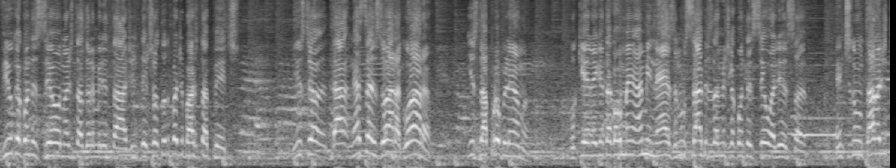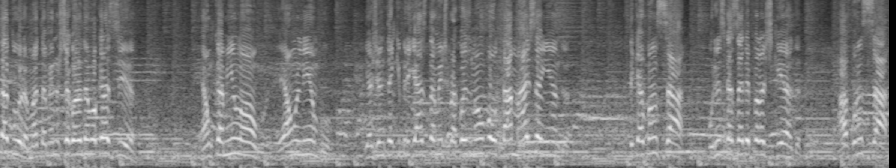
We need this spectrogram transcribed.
viu o que aconteceu na ditadura militar, a gente deixou tudo para debaixo do tapete. Isso dá, nessas horas agora, isso dá problema. Porque ninguém está com amnésia, não sabe exatamente o que aconteceu ali, sabe? A gente não está na ditadura, mas também não chegou na democracia. É um caminho longo, é um limbo. E a gente tem que brigar exatamente para a coisa não voltar mais ainda. Tem que avançar. Por isso que a saída é pela esquerda. Avançar.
